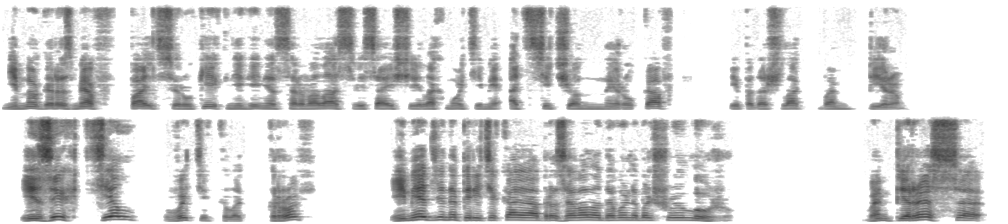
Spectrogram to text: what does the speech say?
Немного размяв пальцы руки, княгиня сорвала свисающий лохмотьями отсеченный рукав и подошла к вампирам. Из их тел вытекла кровь, и, медленно перетекая, образовала довольно большую лужу. Вампиресса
